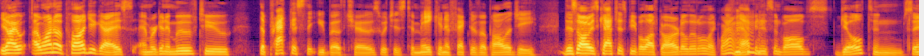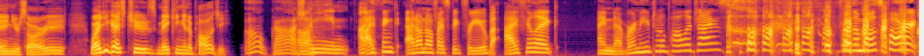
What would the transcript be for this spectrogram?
You know, I, I want to applaud you guys, and we're going to move to the practice that you both chose, which is to make an effective apology. This always catches people off guard a little like, wow, happiness involves guilt and saying you're sorry. Why do you guys choose making an apology? Oh, gosh. I mean, I, I think, I don't know if I speak for you, but I feel like I never need to apologize for the most part.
